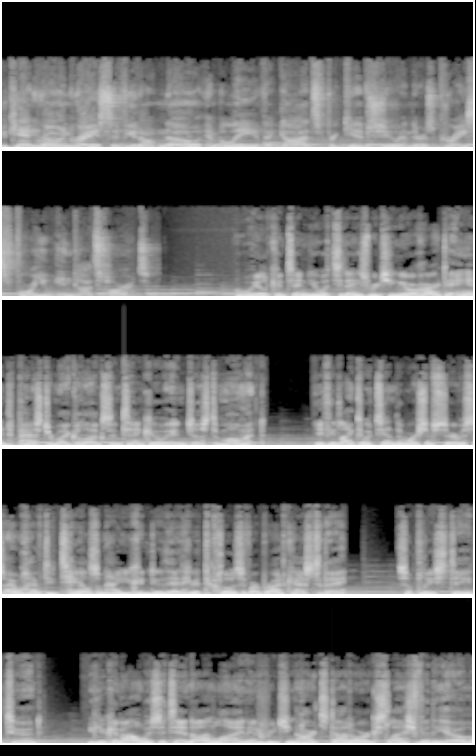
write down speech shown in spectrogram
You can't grow in grace if you don't know and believe that God forgives you and there is grace for you in God's heart. We'll continue with today's Reaching Your Heart and Pastor Michael Oxentenko in just a moment. If you'd like to attend the worship service, I will have details on how you can do that here at the close of our broadcast today. So please stay tuned. You can always attend online at reachinghearts.org slash video.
